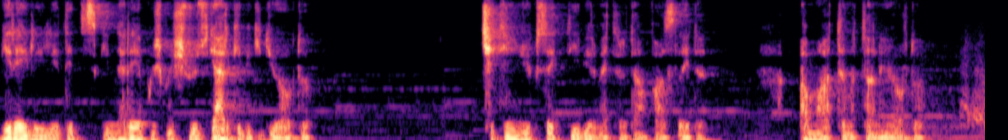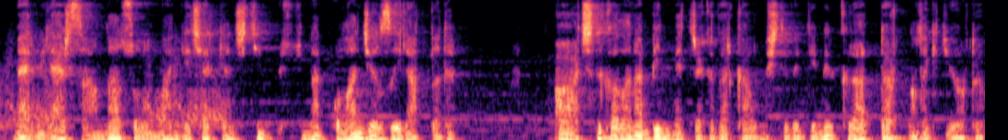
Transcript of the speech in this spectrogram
bir eliyle de dizginlere yapışmış rüzgar gibi gidiyordu. Çitin yüksekliği bir metreden fazlaydı. Ama atını tanıyordu. Mermiler sağından solundan geçerken çitin üstünden olanca hızıyla atladı. Ağaçlık alana bin metre kadar kalmıştı ve demir kıraat dört nala gidiyordu.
